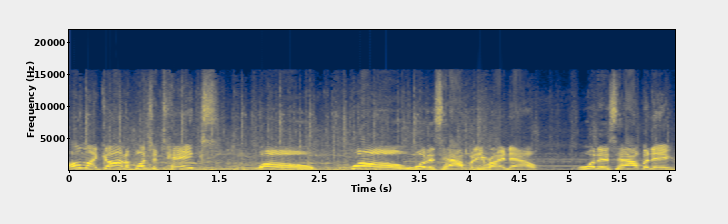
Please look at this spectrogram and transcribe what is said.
Oh my god, a bunch of tanks? Whoa! Whoa! What is happening right now? What is happening?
